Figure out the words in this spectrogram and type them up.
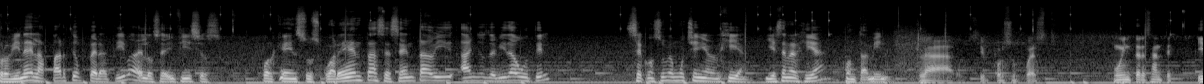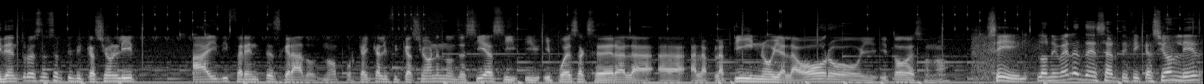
proviene de la parte operativa de los edificios, porque en sus 40, 60 años de vida útil, se consume mucha energía y esa energía contamina. Claro, sí, por supuesto. Muy interesante. Y dentro de esa certificación LEED hay diferentes grados, ¿no? Porque hay calificaciones, nos decías, y, puedes acceder a la, platino y a la oro y, y, todo eso, ¿no? Sí, los niveles de certificación LEED,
